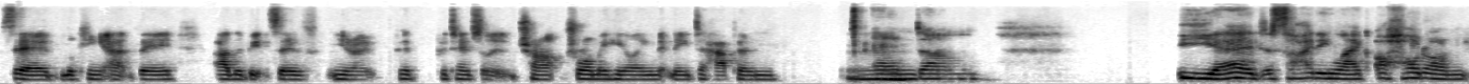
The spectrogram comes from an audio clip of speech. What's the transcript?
said looking at the other bits of you know p- potentially tra- trauma healing that need to happen mm. and um, yeah, deciding like, oh, hold on,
